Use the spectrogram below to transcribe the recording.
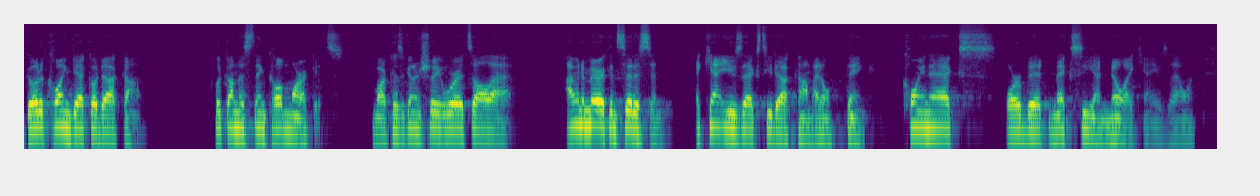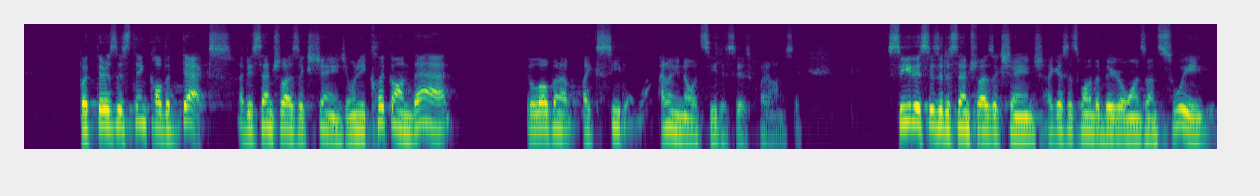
go to CoinGecko.com. Click on this thing called Markets. Markets is going to show you where it's all at. I'm an American citizen. I can't use XT.com. I don't think. CoinEx, Orbit, MEXC. I know I can't use that one. But there's this thing called a DEX, a decentralized exchange. And when you click on that, it'll open up like Cetus. I don't even know what Cetus is, quite honestly. Cetus is a decentralized exchange. I guess it's one of the bigger ones on Sui.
